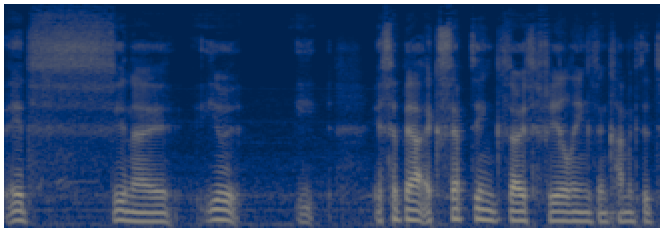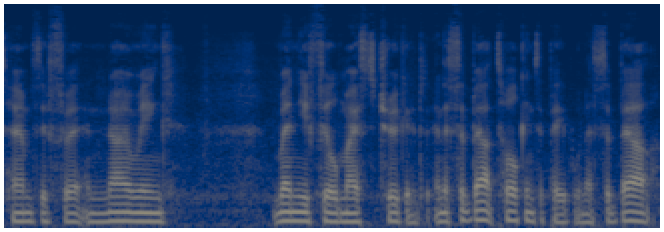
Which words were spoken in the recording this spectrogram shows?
it's you know you it's about accepting those feelings and coming to terms with it and knowing when you feel most triggered. And it's about talking to people and it's about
